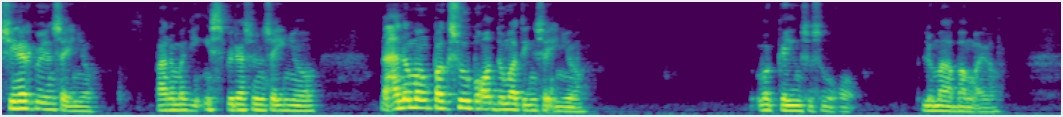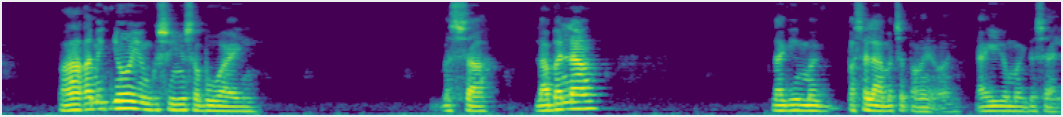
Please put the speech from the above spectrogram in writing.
Sinare ko yun sa inyo para maging inspirasyon sa inyo na anumang pagsubok ang dumating sa inyo, huwag kayong susuko. Lumabang kayo. Makakamit nyo yung gusto nyo sa buhay. Basta, laban lang. Laging magpasalamat sa Panginoon. Lagi kang magdasal.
